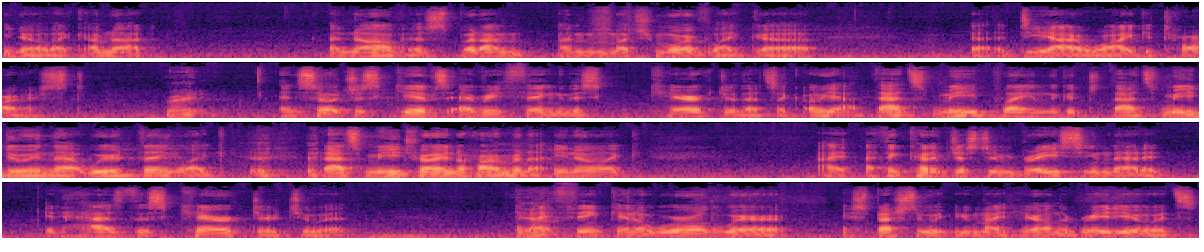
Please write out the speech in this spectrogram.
you know like i'm not a novice but i'm i'm much more of like a, a diy guitarist. Right. and so it just gives everything this character that's like oh yeah that's me playing the guitar that's me doing that weird thing like that's me trying to harmonize you know like I, I think kind of just embracing that it it has this character to it. And i think in a world where especially what you might hear on the radio it's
